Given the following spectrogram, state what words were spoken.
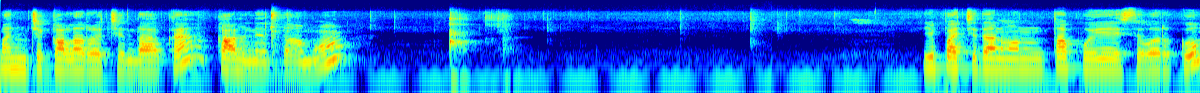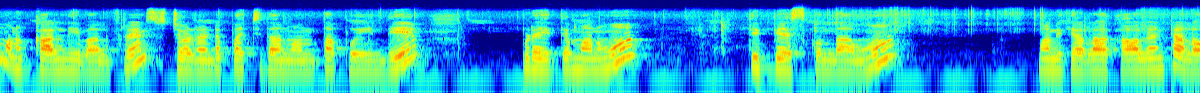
మంచి కలర్ వచ్చిందాక కాలనిద్దాము. ఈ పచ్చిదానం అంతా పోయేసే వరకు మనం కాలనీ ఇవ్వాలి ఫ్రెండ్స్. చూడండి పచ్చిదానం అంతా పోయింది. ఇప్పుడైతే మనము తిప్పేసుకుందాము. మనకి ఎలా కావాలంటే అలా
